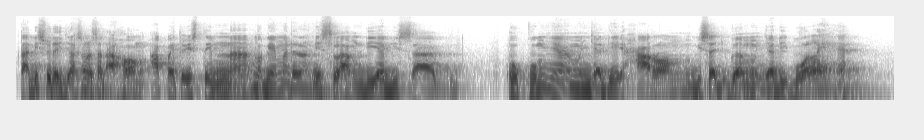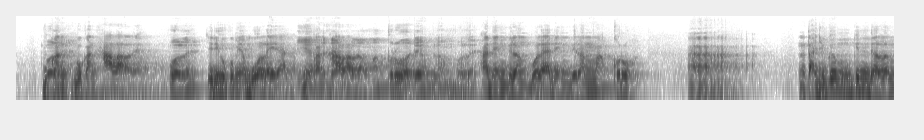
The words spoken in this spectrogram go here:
tadi sudah dijelaskan Ustaz Ahong apa itu istimna, bagaimana dalam Islam dia bisa hukumnya menjadi haram, bisa juga menjadi boleh ya. Bukan bukan halal ya. Boleh. Jadi hukumnya boleh ya, Iya, bukan ada yang halal. bilang makruh, ada yang bilang boleh. Ada yang bilang boleh, ada yang bilang makruh. Nah, entah juga mungkin dalam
